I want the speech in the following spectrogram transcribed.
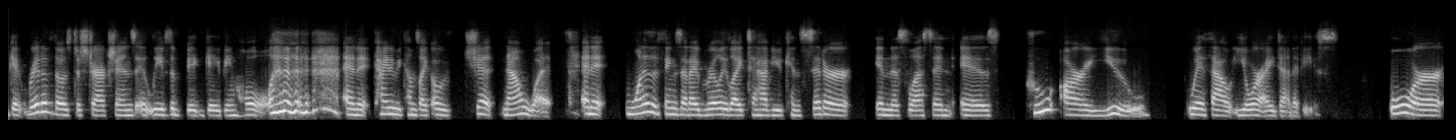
get rid of those distractions, it leaves a big gaping hole. and it kind of becomes like, oh shit, now what? And it one of the things that I'd really like to have you consider in this lesson is who are you without your identities? Or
